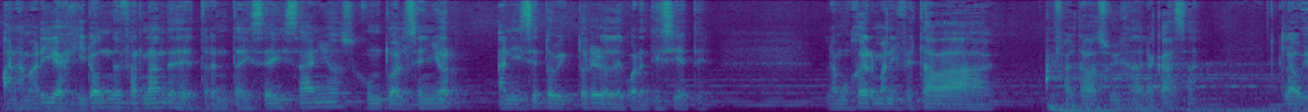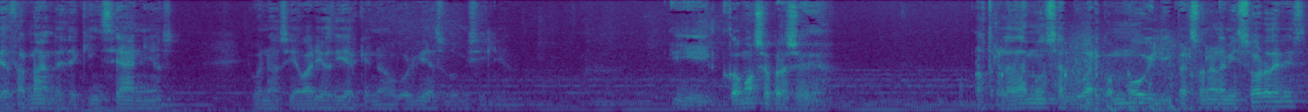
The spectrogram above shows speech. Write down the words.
Ana María Girón de Fernández, de 36 años, junto al señor Aniceto Victorero, de 47. La mujer manifestaba que faltaba su hija de la casa, Claudia Fernández, de 15 años. Y bueno, hacía varios días que no volvía a su domicilio. ¿Y cómo se procedió? Nos trasladamos al lugar con móvil y personal a mis órdenes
